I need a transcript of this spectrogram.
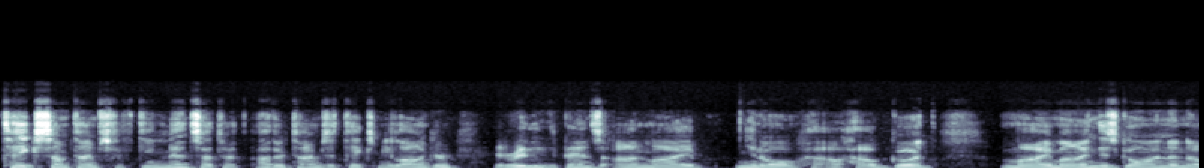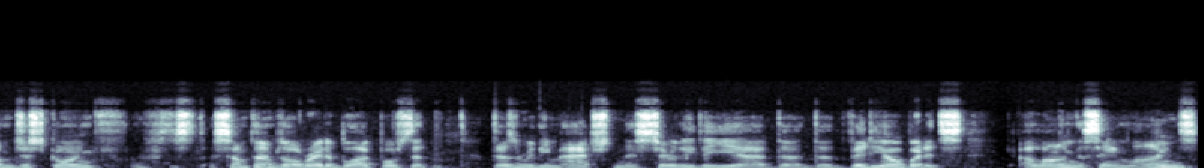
takes sometimes 15 minutes other, other times it takes me longer. It really depends on my you know how, how good my mind is going and I'm just going sometimes I'll write a blog post that doesn't really match necessarily the uh, the the video but it's along the same lines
